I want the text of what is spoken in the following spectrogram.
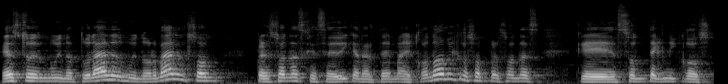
Esto es muy natural, es muy normal, son personas que se dedican al tema económico, son personas que son técnicos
